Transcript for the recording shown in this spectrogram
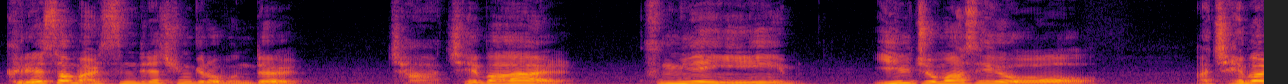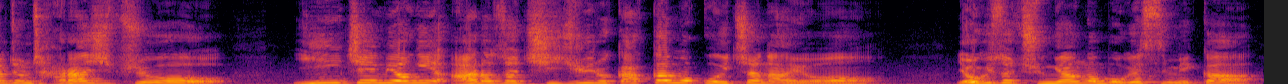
그래서 말씀드린 친구 여러분들 자 제발 국민의힘 일 좀 하세요. 아 제발 좀 잘하십시오. 이재명이 알아서 지지율을 깎아먹고 있잖아요. 여기서 중요한 건 뭐겠습니까?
